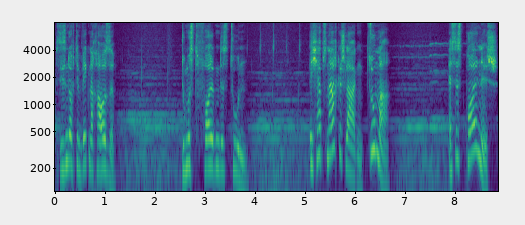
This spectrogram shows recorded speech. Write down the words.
Sie sind auf dem Weg nach Hause. Du musst Folgendes tun. Ich hab's nachgeschlagen. Zuma. Es ist polnisch.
